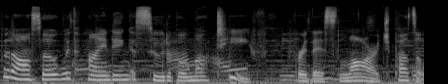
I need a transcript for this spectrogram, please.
but also with finding a suitable motif for this large puzzle.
